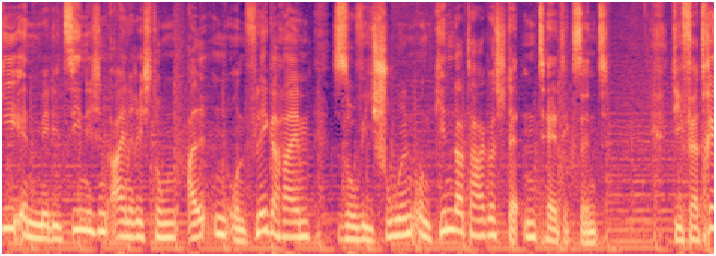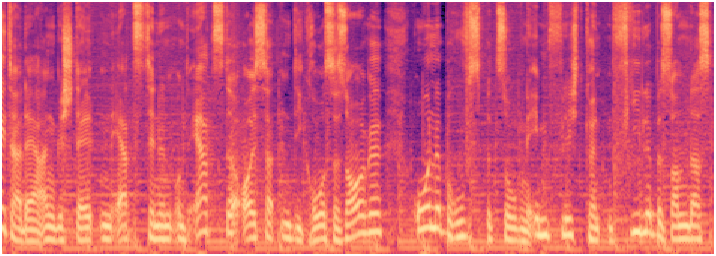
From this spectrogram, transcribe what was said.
die in medizinischen Einrichtungen, Alten- und Pflegeheimen sowie Schulen und Kindertagesstätten tätig sind. Die Vertreter der angestellten Ärztinnen und Ärzte äußerten die große Sorge, ohne berufsbezogene Impfpflicht könnten viele besonders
